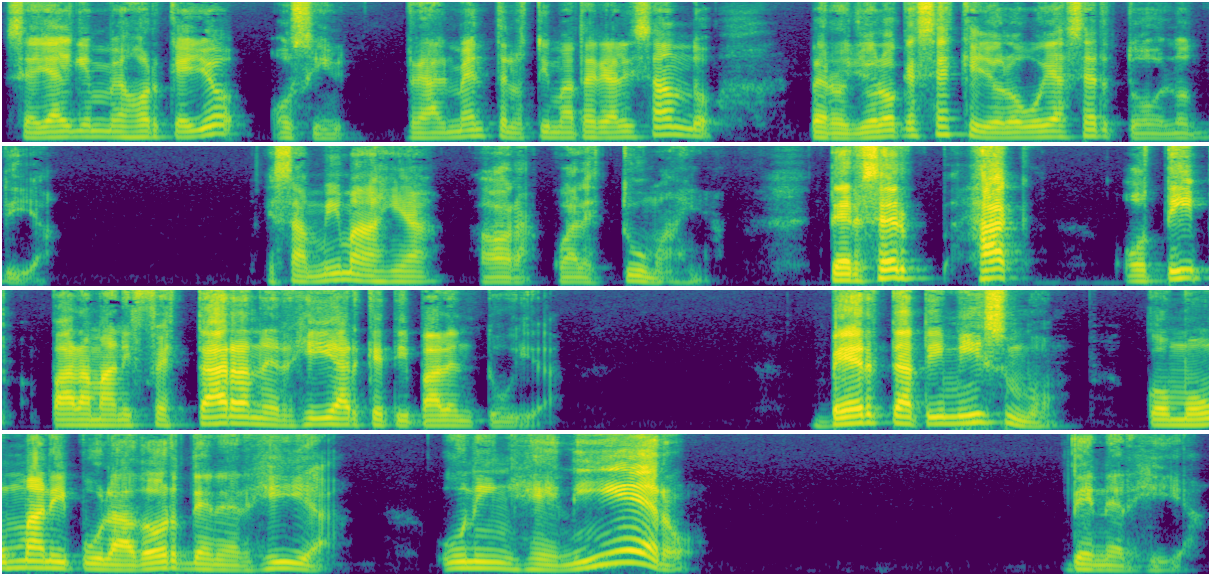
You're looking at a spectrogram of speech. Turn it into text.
si hay alguien mejor que yo o si realmente lo estoy materializando, pero yo lo que sé es que yo lo voy a hacer todos los días. Esa es mi magia. Ahora, ¿cuál es tu magia? Tercer hack o tip para manifestar energía arquetipal en tu vida verte a ti mismo como un manipulador de energía, un ingeniero de energía.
